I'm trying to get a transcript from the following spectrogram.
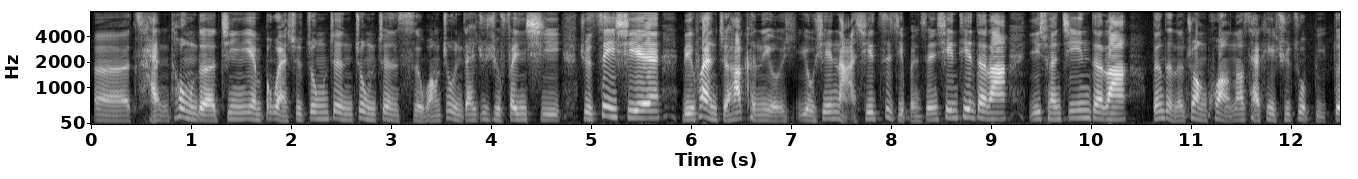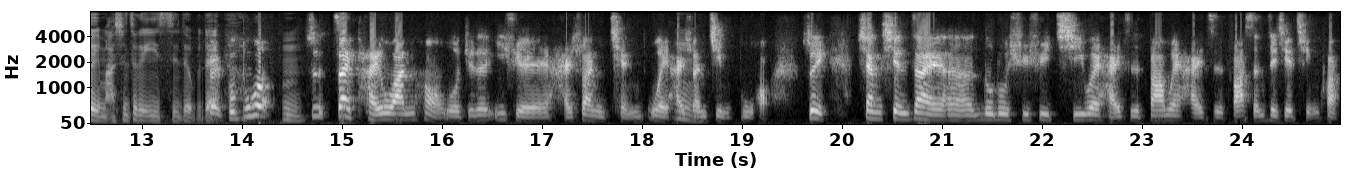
呃惨痛的经验，不管是中症、重症、死亡之后，你再继续分析，就这些罹患者他可能有有些哪些自己本身先天的啦、遗传基因的啦等等的状况，那才可以去做比对嘛，是这个意思，对不对？对，不不过嗯，是在台湾哈，我觉得医学还算前卫，还算进步哈，嗯、所以像现在呃陆陆续续七位孩子、八位孩子发生这些情况，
